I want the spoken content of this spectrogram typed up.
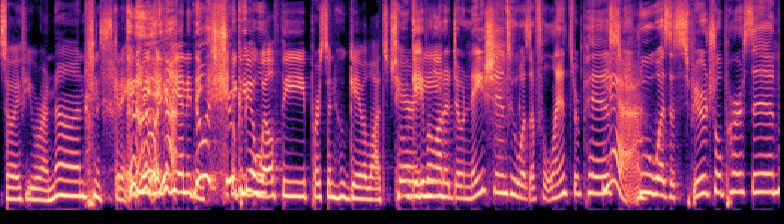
So if you were a nun, just kidding. It could, be, it could Yeah. be anything. No, it's true. It could be a wealthy person who gave a lot to charity. Gave a lot of donations, who was a philanthropist, Yeah. who was a spiritual person,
